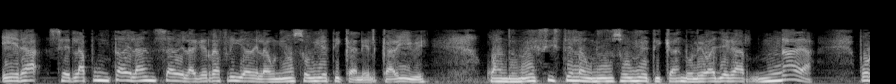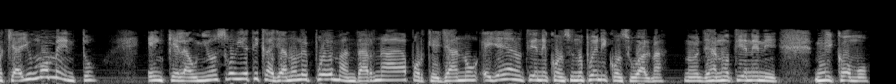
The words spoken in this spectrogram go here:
era ser la punta de lanza de la Guerra Fría de la Unión Soviética en el Caribe, cuando no existe la Unión Soviética no le va a llegar nada, porque hay un momento en que la Unión Soviética ya no le puede mandar nada porque ya no, ella ya no tiene con su, no puede ni con su alma, no, ya no tiene ni, ni cómo,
